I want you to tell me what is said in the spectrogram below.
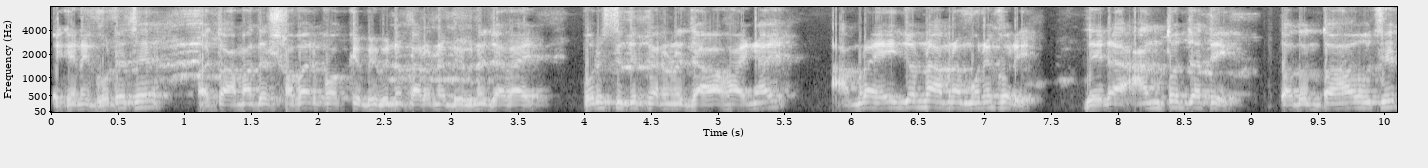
এখানে ঘটেছে হয়তো আমাদের সবার পক্ষে বিভিন্ন কারণে বিভিন্ন জায়গায় পরিস্থিতির কারণে যাওয়া হয় নাই। আমরা এই জন্য আমরা মনে করি যে এটা আন্তর্জাতিক তদন্ত হওয়া উচিত।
